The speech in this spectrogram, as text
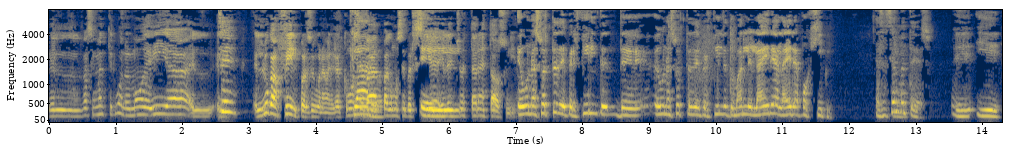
el, básicamente, bueno, el modo de vida, el, el, Sí. el look and feel, por decirlo de alguna manera, cómo Claro. se palpa, cómo se percibe el, El- hecho de estar en Estados Unidos. Es una suerte de perfil de, de- es una suerte de perfil de tomarle el aire a la era post hippie. Esencialmente eso. Eh, y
